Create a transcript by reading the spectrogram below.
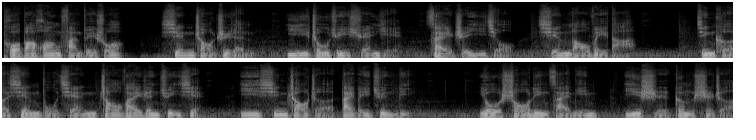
拓跋晃反对说：“先赵之人，益州郡选也，在职已久，勤劳未达。今可先补前赵外任郡县，以新赵者代为郡吏。又首令宰民，以使更事者。”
